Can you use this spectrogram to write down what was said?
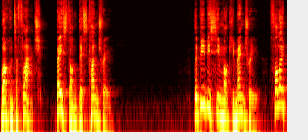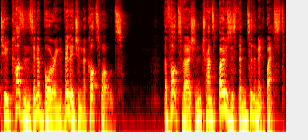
Welcome to Flatch, based on This Country. The BBC mockumentary followed two cousins in a boring village in the Cotswolds. The Fox version transposes them to the Midwest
